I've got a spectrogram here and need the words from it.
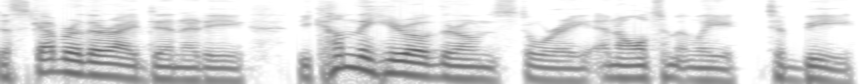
discover their identity, become the hero of their own story, and ultimately to be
